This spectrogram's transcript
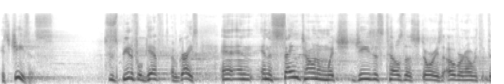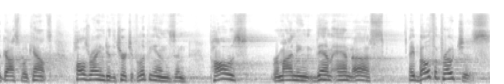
it's Jesus. It's this beautiful gift of grace. And, and, in the same tone in which Jesus tells those stories over and over through the gospel accounts, Paul's writing to the church of Philippians, and Paul is reminding them and us hey, both approaches,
